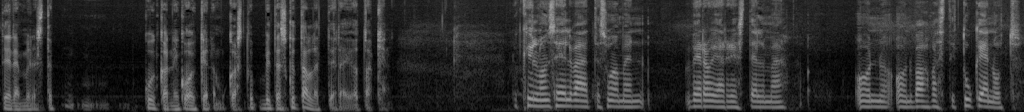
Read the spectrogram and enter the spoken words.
teidän mielestä kuinka niin kuin oikeudenmukaista? Pitäisikö tälle tehdä jotakin? No kyllä on selvää, että Suomen verojärjestelmä on, on vahvasti tukenut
